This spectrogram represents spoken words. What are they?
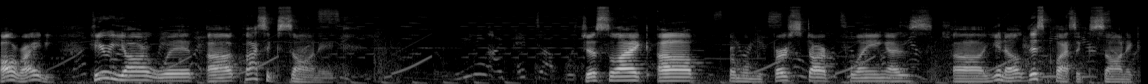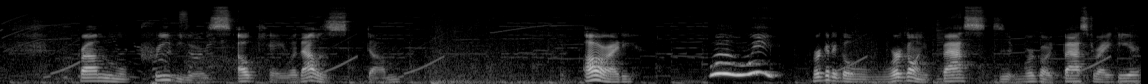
Alrighty, here we are with uh, Classic Sonic. The reading I picked up was Just like uh, from when we first start playing as, uh, you know, this Classic Sonic from previous. Okay, well that was dumb. Alrighty. Woo wee! We're gonna go, we're going fast, we're going fast right here.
